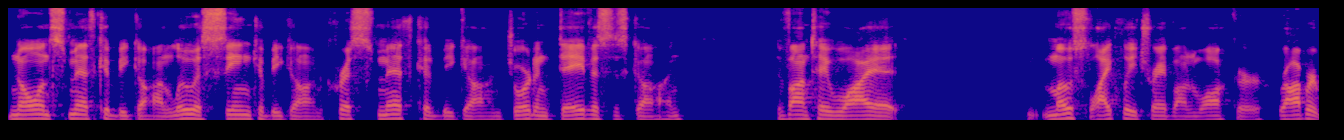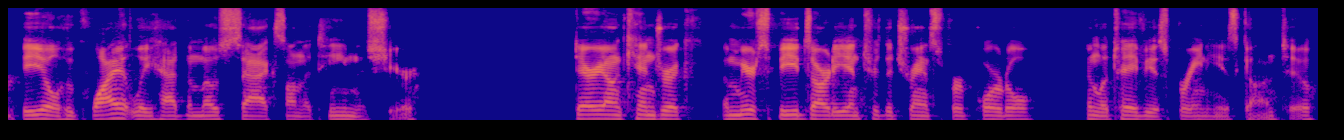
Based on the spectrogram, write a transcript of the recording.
Nolan Smith could be gone. Lewis Cine could be gone. Chris Smith could be gone. Jordan Davis is gone. Devonte Wyatt, most likely Travon Walker. Robert Beal, who quietly had the most sacks on the team this year. Derion Kendrick, Ameer Speed's already entered the transfer portal, and Latavious Brini is gone too.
